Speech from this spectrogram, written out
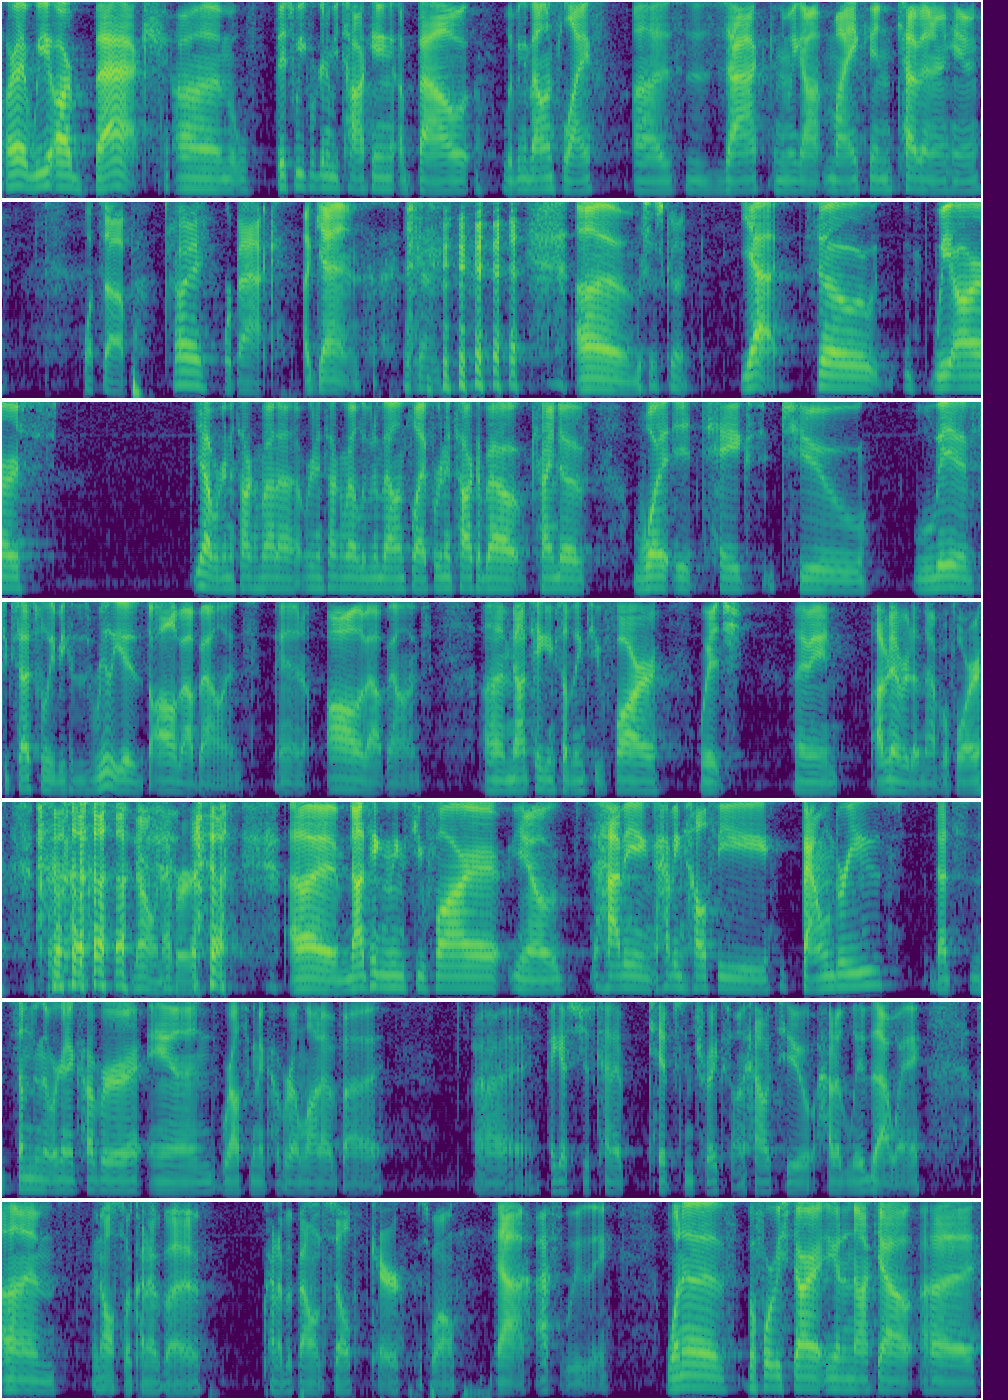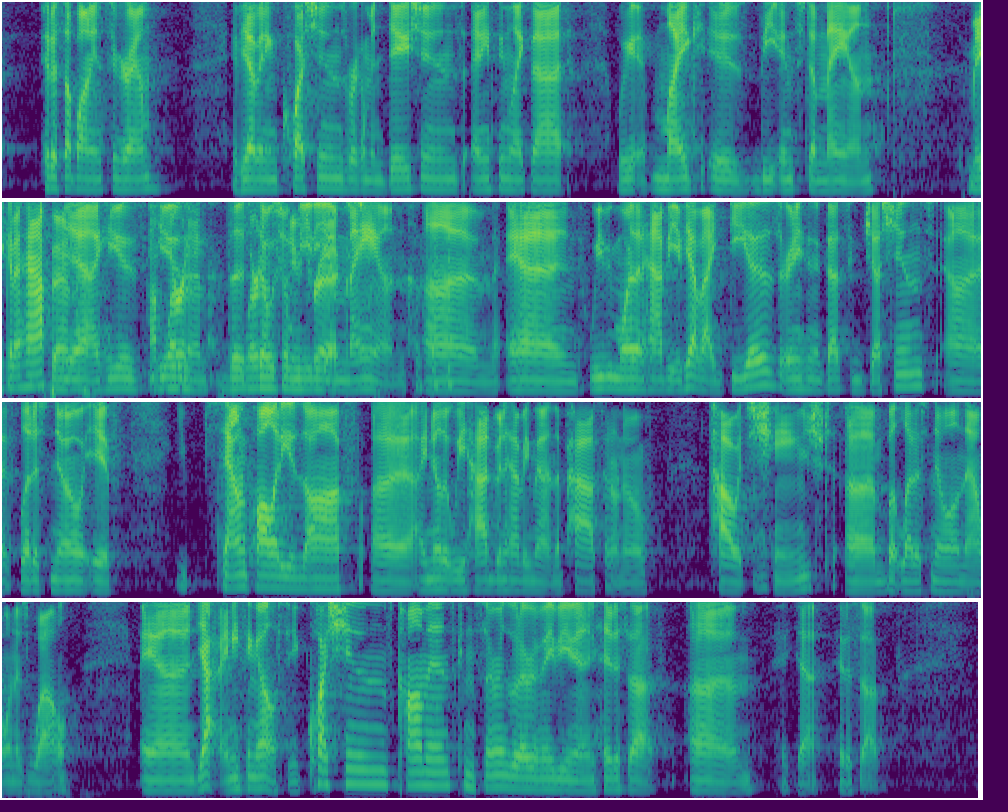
All right, we are back. Um, this week we're going to be talking about living a balanced life. Uh, this is Zach, and then we got Mike and Kevin are here What's up? Hi We're back. again. again, Um, which is good. yeah, so we are. s- Yeah, we're going to talk about uh, we're going to talk about living a balanced life. We're going to talk about kind of what it takes to live successfully because it really is it's all about balance and all about balance. Um, not taking something too far, which I mean I've never done that before. No, never. um, not taking things too far, you know, having having healthy boundaries. That's, that's something that we're going to cover, and we're also going to cover a lot of, uh, uh, I guess, just kind of tips and tricks on how to how to live that way. Um, and also kind of a kind of a balanced self care as well. Yeah, absolutely. One of before we start, you're gonna knock out. Uh, hit us up on Instagram if you have any questions, recommendations, anything like that. We Mike is the Insta man. Making it happen. Yeah, he is. I'm he is learning. the Learning social media tricks. man. Um, and we'd be more than happy if you have ideas or anything like that, suggestions. Uh, let us know if you, sound quality is off. Uh, I know that we had been having that in the past. I don't know how it's changed, um, but let us know on that one as well. And yeah, anything else? Any questions, comments, concerns, whatever it may be, man, hit us up. Um, yeah, hit us up.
